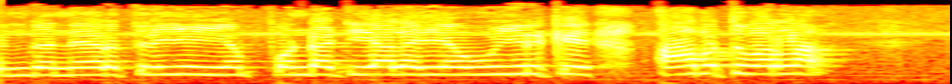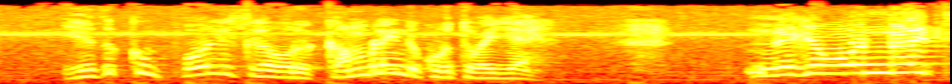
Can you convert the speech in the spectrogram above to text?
எந்த நேரத்திலையும் என் பொண்டாட்டியால என் உயிருக்கு ஆபத்து வரலாம். எதுக்கும் போலீஸ்ல ஒரு கம்ப்ளைண்ட் கொடுத்து வையேன். இன்னைக்கு ஒன் நைட்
